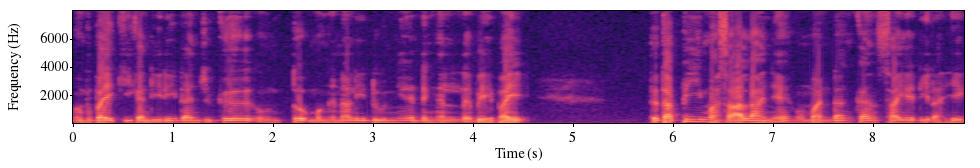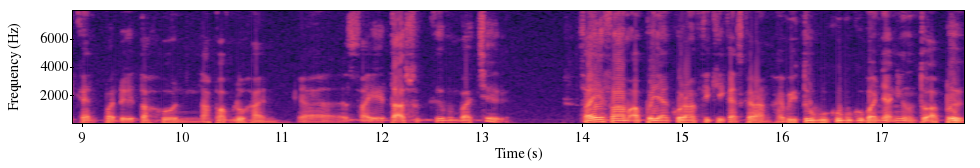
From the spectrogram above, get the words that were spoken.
memperbaikikan diri dan juga untuk mengenali dunia dengan lebih baik. Tetapi masalahnya memandangkan saya dilahirkan pada tahun 80-an, ya, saya tak suka membaca. Saya faham apa yang korang fikirkan sekarang. Habis itu buku-buku banyak ni untuk apa?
